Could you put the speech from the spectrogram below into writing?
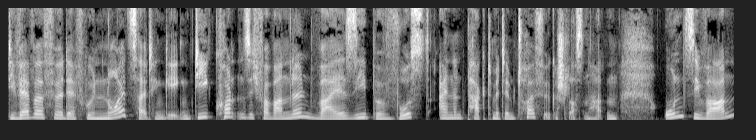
Die Werwölfe der frühen Neuzeit hingegen, die konnten sich verwandeln, weil sie bewusst einen Pakt mit dem Teufel geschlossen hatten. Und sie waren,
